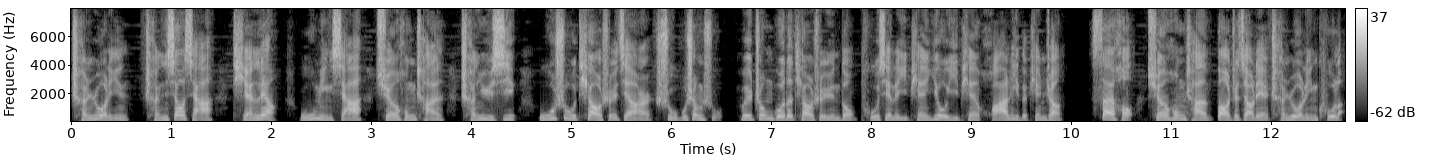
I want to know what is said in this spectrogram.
陈若琳、陈潇霞、田亮、吴敏霞、全红婵、陈芋汐，无数跳水健儿数不胜数，为中国的跳水运动谱写了一篇又一篇华丽的篇章。赛后，全红婵抱着教练陈若琳哭了。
